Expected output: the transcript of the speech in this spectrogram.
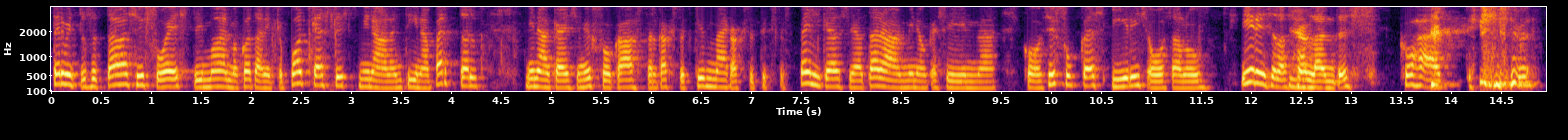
tervitused taas ÜFO Eesti maailma kodanike podcastist, mina olen Tiina Pärtel. mina käisin ÜFO-ga aastal kaks tuhat kümme, kaks tuhat üksteist Belgias ja täna on minuga siin koos ÜFUkas Iiris Oosalu. Iiris elas. Hollandis, kohe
